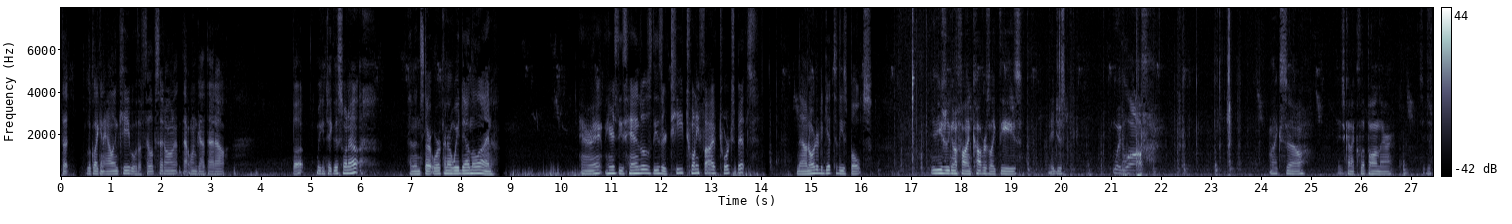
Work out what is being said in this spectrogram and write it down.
that looked like an Allen key but with a Phillips head on it. That one got that out. But we can take this one out and then start working our way down the line. Alright, here's these handles. These are T25 Torx bits. Now in order to get to these bolts, you're usually to find covers like these. They just wiggle off like so. They just kind of clip on there. So just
